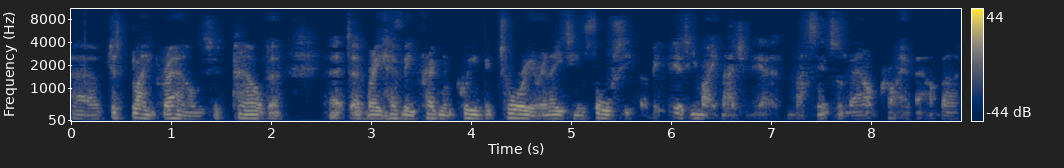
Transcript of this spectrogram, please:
uh, just blank rounds, just powder, at a very heavily pregnant Queen Victoria in 1840. I mean, as you might imagine, a massive sort of outcry about that.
